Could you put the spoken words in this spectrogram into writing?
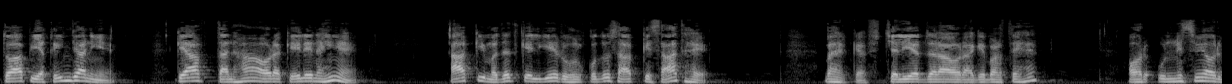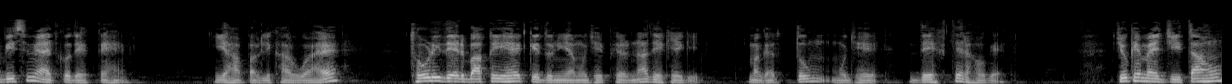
تو آپ یقین جانیے کہ آپ تنہا اور اکیلے نہیں ہیں۔ آپ کی مدد کے لیے روح القدس آپ کے ساتھ ہے۔ بہرکیف چلیے اب ذرا اور آگے بڑھتے ہیں اور انیسویں اور بیسویں آیت کو دیکھتے ہیں۔ یہاں پر لکھا ہوا ہے، تھوڑی دیر باقی ہے کہ دنیا مجھے پھر نہ دیکھے گی، مگر تم مجھے دیکھتے رہو گے۔ کیونکہ میں جیتا ہوں،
